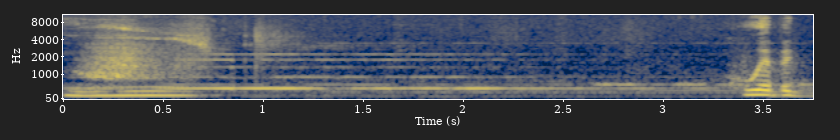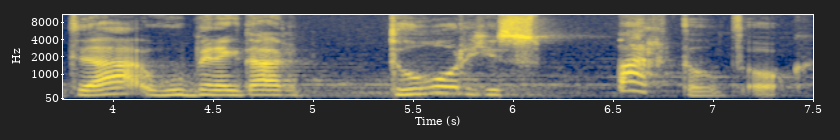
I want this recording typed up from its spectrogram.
eh, hoe, heb ik dat, hoe ben ik daar doorgesparteld ook?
